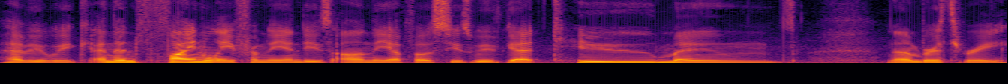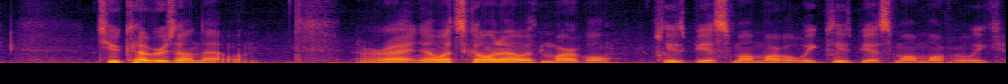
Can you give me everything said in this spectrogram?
Heavy week. And then finally, from the indies on the FOCs, we've got Two Moons. Number three. Two covers on that one. Alright, now what's going on with Marvel? Please be a small Marvel week. Please be a small Marvel week.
